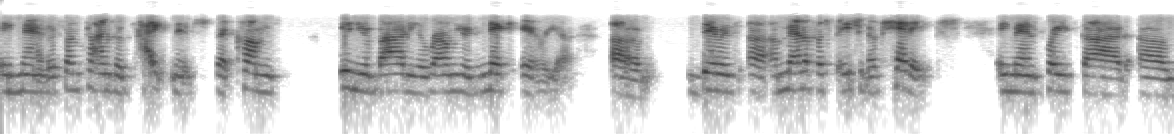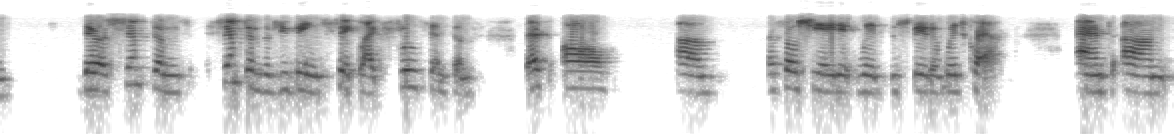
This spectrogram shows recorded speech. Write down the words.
Amen. There's sometimes a tightness that comes in your body around your neck area. Um, there is a, a, manifestation of headaches. Amen. Praise God. Um, there are symptoms symptoms of you being sick, like flu symptoms. That's all um, associated with the spirit of witchcraft. And um,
